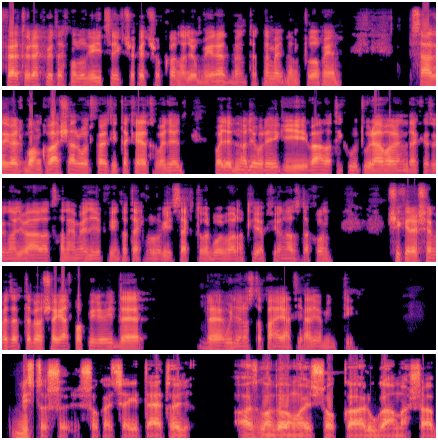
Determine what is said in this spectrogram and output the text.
feltörekvő technológiai cég, csak egy sokkal nagyobb méretben, tehát nem egy, nem tudom én, száz éves bank vásárolt fel titeket, vagy egy, vagy egy nagyon régi vállalati kultúrával rendelkező nagyvállalat, hanem egyébként a technológiai szektorból valaki, aki a nasdaq sikeresen vezette be a saját papírjait, de, de ugyanazt a pályát járja, mint ti. Biztos sokat segít. Tehát, hogy azt gondolom, hogy sokkal rugalmasabb,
